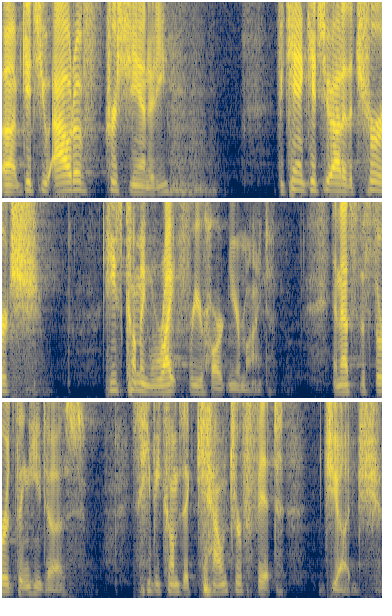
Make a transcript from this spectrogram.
uh, get you out of Christianity, if he can't get you out of the church, he's coming right for your heart and your mind. And that's the third thing he does. Is he becomes a counterfeit judge.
